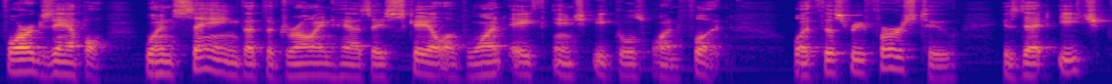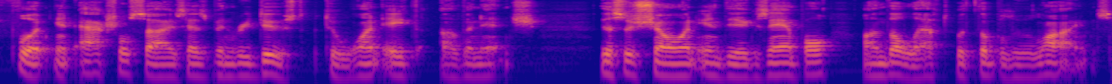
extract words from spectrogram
For example, when saying that the drawing has a scale of 1 8 inch equals 1 foot, what this refers to is that each foot in actual size has been reduced to 1 8 of an inch. This is shown in the example on the left with the blue lines.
